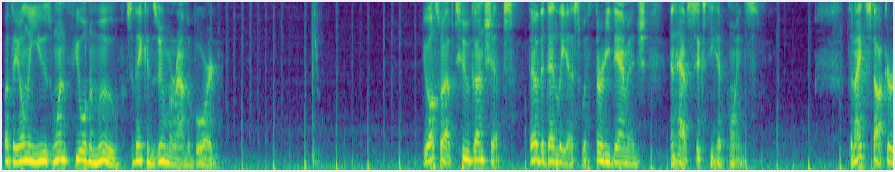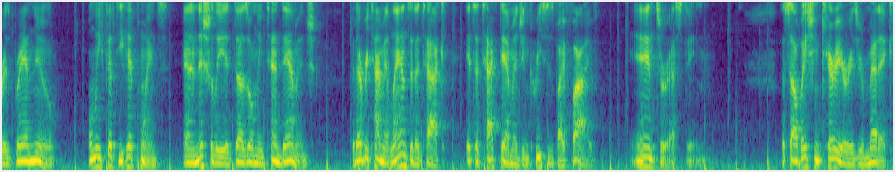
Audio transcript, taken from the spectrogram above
but they only use one fuel to move so they can zoom around the board. You also have two gunships. They're the deadliest with 30 damage and have 60 hit points. The Night Stalker is brand new, only 50 hit points, and initially it does only 10 damage, but every time it lands an attack, its attack damage increases by 5. Interesting. The Salvation Carrier is your medic.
